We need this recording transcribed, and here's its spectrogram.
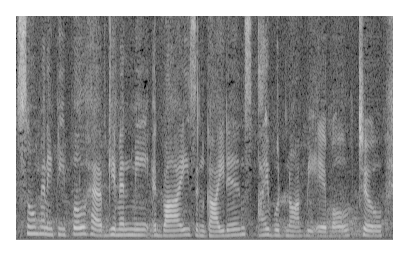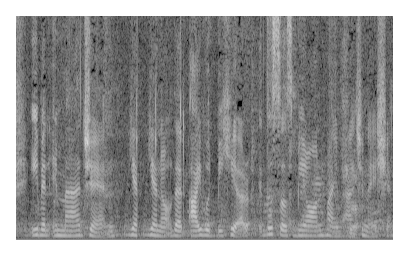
so many people have given me advice and guidance. I would not be able to even imagine, you, you know, that I would be here. This is beyond my imagination.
